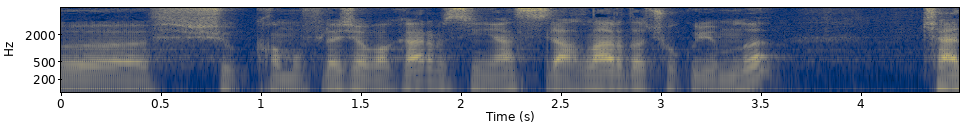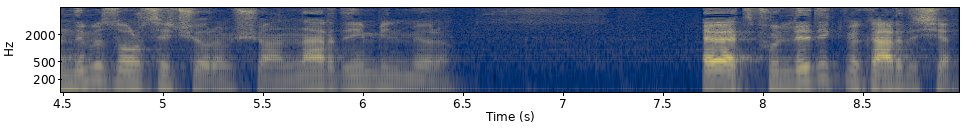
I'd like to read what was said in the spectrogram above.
Öf, şu kamuflaja bakar mısın ya? Silahlar da çok uyumlu. Kendimi zor seçiyorum şu an. Neredeyim bilmiyorum. Evet fullledik mi kardeşim?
